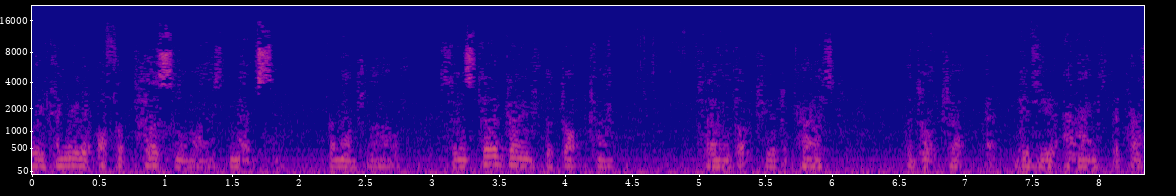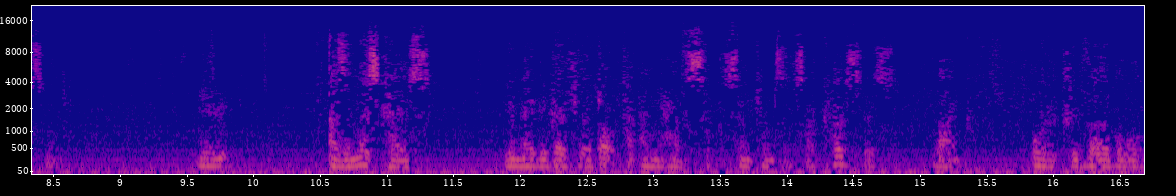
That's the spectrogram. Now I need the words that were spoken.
we can really offer personalized medicine for mental health. So instead of going to the doctor tell the doctor you're depressed, the doctor gives you an antidepressant. You, as in this case, you maybe go to the doctor and you have symptoms of psychosis, like auditory verbal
